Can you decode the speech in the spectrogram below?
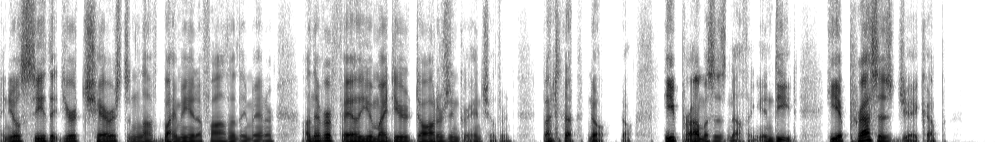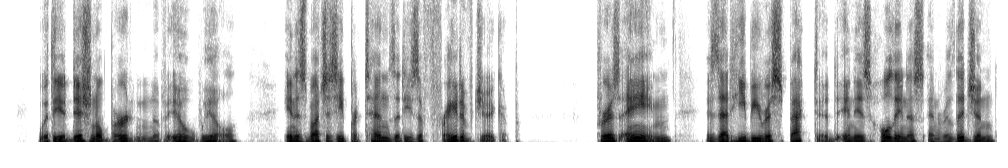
and you'll see that you're cherished and loved by me in a fatherly manner. I'll never fail you, my dear daughters and grandchildren. But no, no, he promises nothing. Indeed, he oppresses Jacob with the additional burden of ill will, inasmuch as he pretends that he's afraid of Jacob. For his aim is that he be respected in his holiness and religion,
